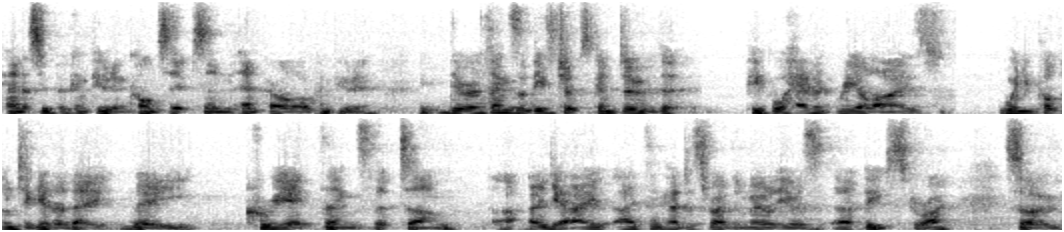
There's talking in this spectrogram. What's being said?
kind of supercomputing concepts and, and parallel computing, there are things that these chips can do that people haven't realized. When you put them together, they they create things that, um, uh, yeah, I, I think I described them earlier as a beast, right? So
